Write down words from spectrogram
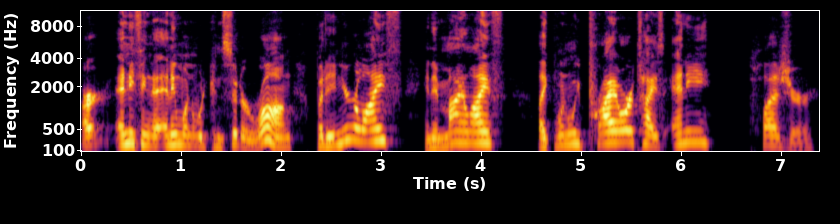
are anything that anyone would consider wrong, but in your life and in my life, like when we prioritize any pleasure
